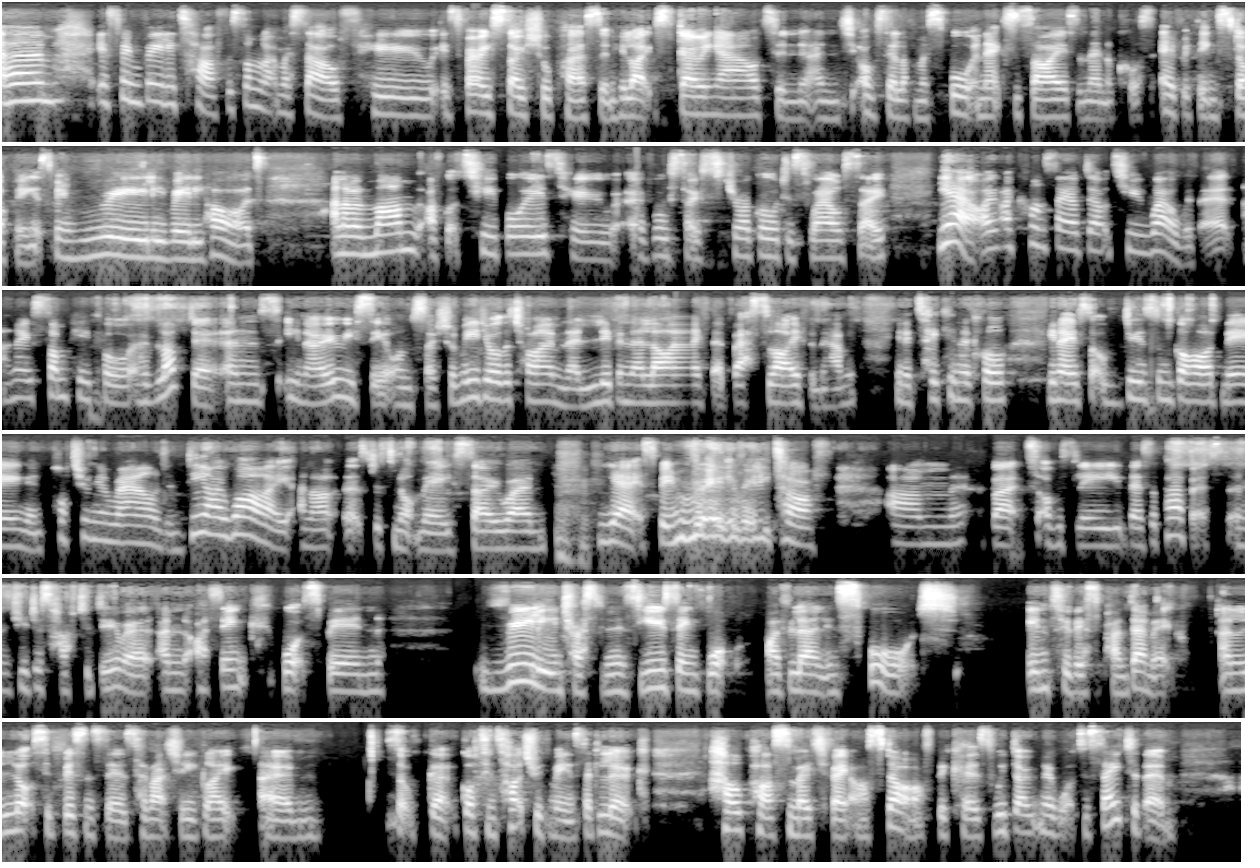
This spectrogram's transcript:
Um, it's been really tough for someone like myself who is a very social person who likes going out and, and obviously I love my sport and exercise and then of course everything's stopping. It's been really, really hard. And I'm a mum, I've got two boys who have also struggled as well. So yeah, I, I, can't say I've dealt too well with it. I know some people have loved it, and you know, you see it on social media all the time. They're living their life, their best life, and they're having, you know, taking little, you know, sort of doing some gardening and pottering around and DIY, and I, that's just not me. So um, yeah, it's been really, really tough. Um, but obviously, there's a purpose, and you just have to do it. And I think what's been really interested in is using what I've learned in sport into this pandemic. And lots of businesses have actually like um, sort of got, got in touch with me and said look help us motivate our staff because we don't know what to say to them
